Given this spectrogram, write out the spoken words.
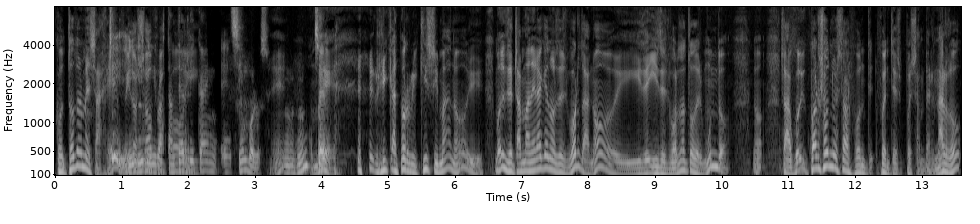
con todo el mensaje sí, y bastante rica en, símbolos. ¿Eh? Hombre, rica, no riquísima, ¿no? Y, de tal manera que nos desborda, ¿no? Y, desborda a todo el mundo, ¿no? O sea, ¿cuáles son nuestras fuentes? Pues San Bernardo,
